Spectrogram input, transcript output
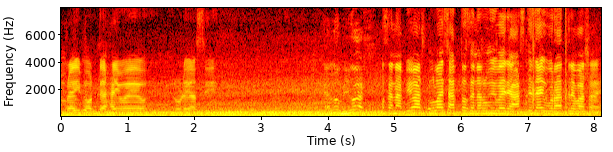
আমরা এই মুহূর্তে হাইওয়ে রোডে আছি। আজকে যাইবো রাত্রে বাসায়।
